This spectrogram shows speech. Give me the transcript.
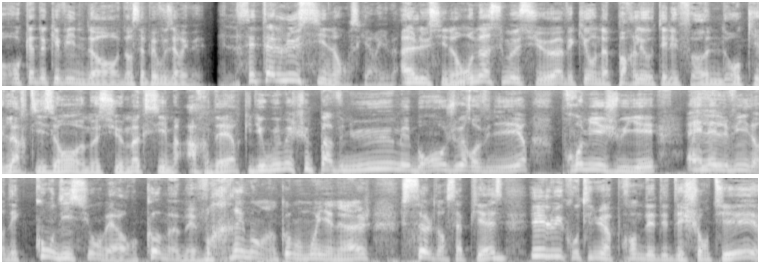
au cas de Kevin dans, dans Ça peut vous arriver. C'est hallucinant ce qui arrive, hallucinant. On a ce monsieur avec qui on a parlé au téléphone, donc qui est l'artisan, euh, monsieur Maxime Harder, qui dit oui mais je suis pas venu, mais bon je vais revenir. 1er juillet, elle elle vit dans des conditions, mais alors comme mais vraiment hein, comme au Moyen Âge, seule dans sa pièce, et lui continue à prendre des, chantiers.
